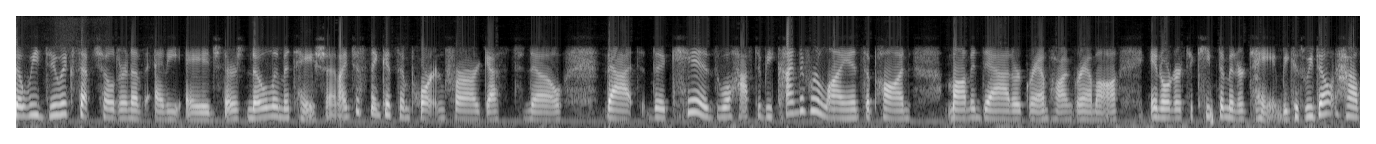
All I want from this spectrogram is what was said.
So we do accept children of any age. There's no limitation. I just think it's important for our guests to know that the kids will have to be kind of reliant upon mom and dad or grandpa and grandma in order to keep them entertained because we don't have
